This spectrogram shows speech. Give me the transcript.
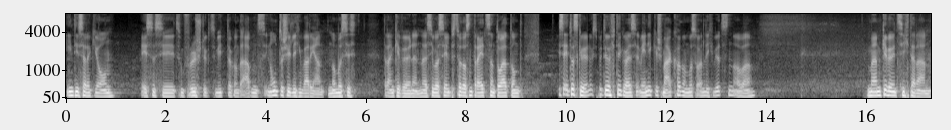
in dieser Region essen sie zum Frühstück, zum Mittag und abends in unterschiedlichen Varianten. Man muss sie daran gewöhnen. Also ich war selbst 2013 dort und ist etwas gewöhnungsbedürftig, weil es wenig Geschmack hat, man muss ordentlich würzen, aber Man gewöhnt sich daran.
